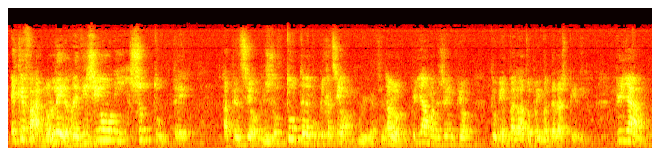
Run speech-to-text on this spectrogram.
e che fanno le revisioni su tutte, attenzione, su tutte le pubblicazioni. Pubblicazioni. Allora, pigliamo ad esempio, tu mi hai parlato prima dell'aspirina, pigliamo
